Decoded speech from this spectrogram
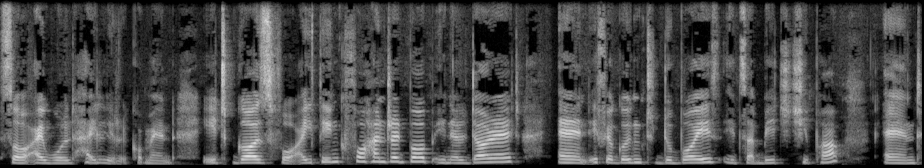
So i would highly recommend. It goes for i think 400 bob in eldoret and if you're going to dubois it's a bit cheaper. And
